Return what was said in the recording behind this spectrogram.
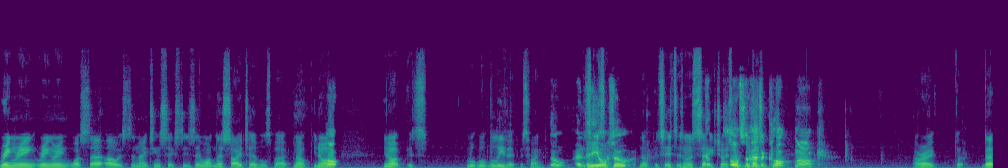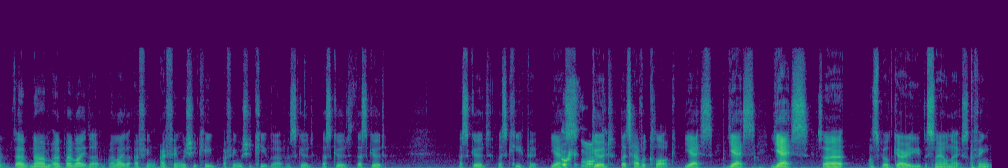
Ring, ring, ring, ring. What's that? Oh, it's the 1960s. They want their side tables back. No, you know what? Mark, You know what? It's we'll, we'll, we'll leave it. It's fine. no, and It's- he it's- also No, it's it's, it's an aesthetic choice. also We'll has a clock, Mark. All right. That, that, that no, I'm- I, I like that. I like that. I think I think we should keep. I think we should keep that. That's good. That's good. That's good. That's good. Let's keep it. Yes. Okay, good. Let's have a clock. Yes. Yes. Yes. So uh, let's build Gary the snail next. I think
